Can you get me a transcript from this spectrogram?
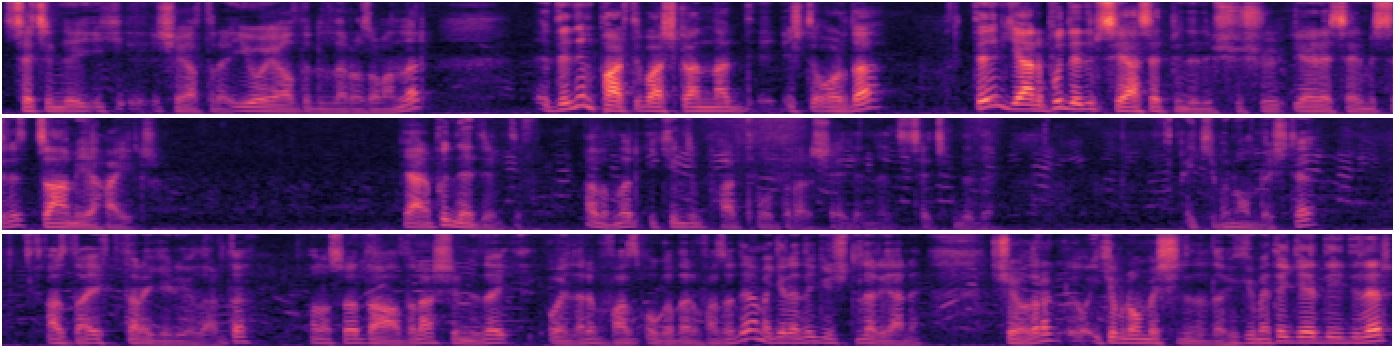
seçimde iki- şey yaptılar. oy aldırdılar o zamanlar. E, dedim parti başkanına işte orada. Dedim ki yani bu dedim siyaset mi dedim şu şu yere sermişsiniz camiye hayır. Yani bu nedir dedim. Adamlar ikinci parti oldular şeyden dedi, seçimde de. 2015'te az daha iktidara geliyorlardı. Ondan sonra dağıldılar. Şimdi de oyları fazla, o kadar fazla değil ama gene de güçlüler yani. Şey olarak 2015 yılında da hükümete geldiydiler.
